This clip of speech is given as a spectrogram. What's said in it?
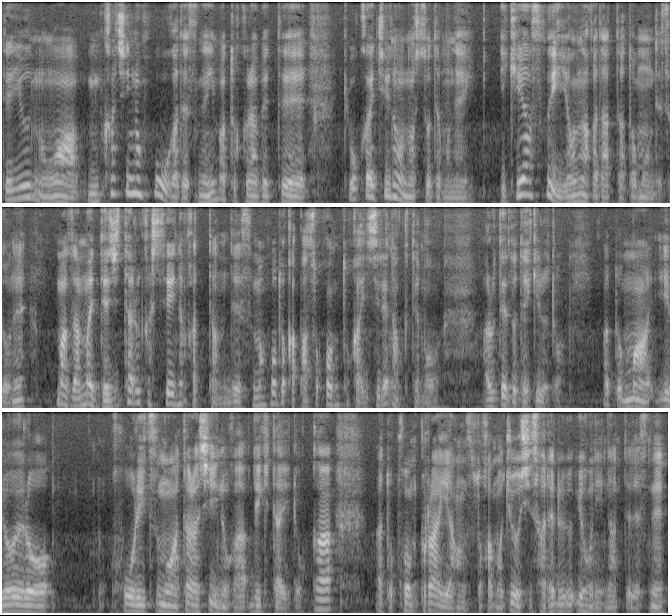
っていうのは昔の方がですね今と比べて境界知能の人でもね生きやすい世の中だったと思うんですよね。まずあんまりデジタル化していなかったんでスマホとかパソコンとかいじれなくてもある程度できると。あとまあいろいろ法律も新しいのができたりとかあとコンプライアンスとかも重視されるようになってですね、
